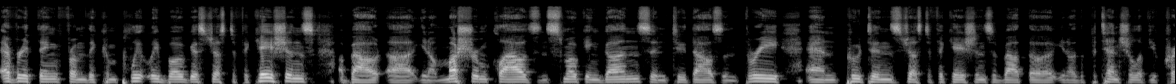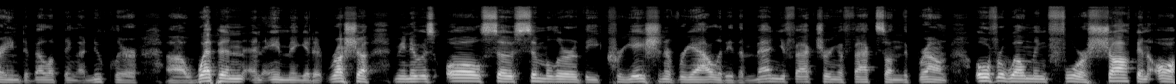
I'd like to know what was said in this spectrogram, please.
Everything from the completely bogus justifications about, uh, you know, mushroom clouds and smoking guns in 2003, and Putin's justifications about the, you know, the potential of Ukraine developing a nuclear uh, weapon and aiming it at Russia. I mean, it was all so similar. The creation of reality reality, the manufacturing of facts on the ground, overwhelming force, shock and awe,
